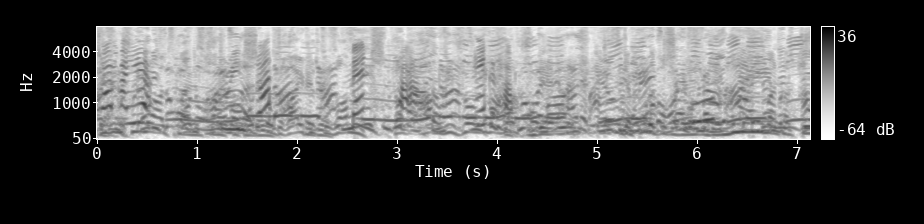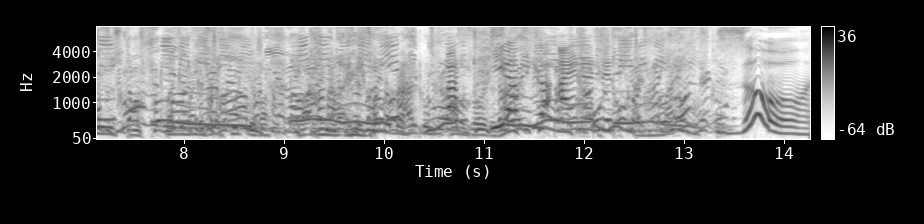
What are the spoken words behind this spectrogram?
Schaut mal hier! Screenshot! Menschenverachtung! Ekelhaft! Was hier für eine Diskussion. So,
